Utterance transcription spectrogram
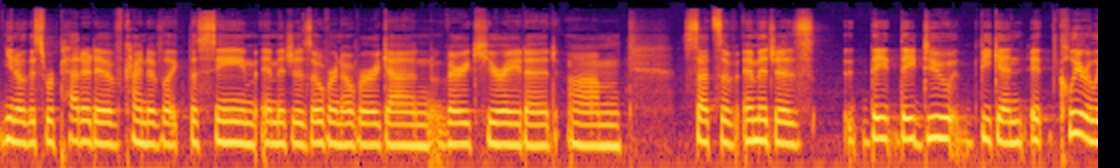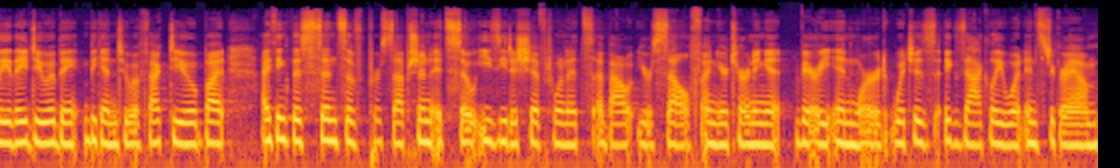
you know, this repetitive kind of like the same images over and over again, very curated um, sets of images, they they do begin it clearly they do be, begin to affect you. But I think this sense of perception, it's so easy to shift when it's about yourself and you're turning it very inward, which is exactly what Instagram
